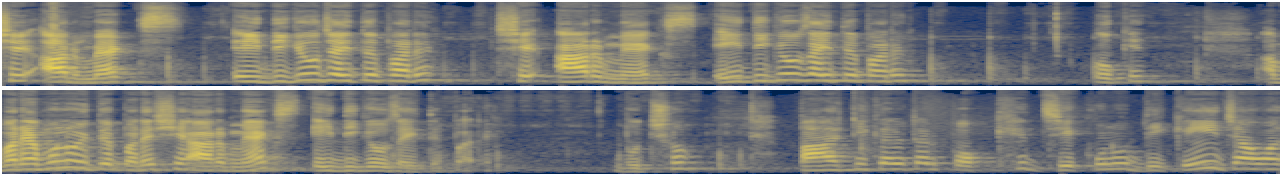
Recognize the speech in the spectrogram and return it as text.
সে আর ম্যাক্স এই দিকেও যাইতে পারে, সে আর ম্যাক্স এই দিকেও যাইতে পারে। ওকে আবার এমনও হইতে পারে, সে আর ম্যাক্স এই দিকেও যাইতে পারে। বুঝছ? পার্টিকেলটার পক্ষে যে কোনো দিকেই যাওয়া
